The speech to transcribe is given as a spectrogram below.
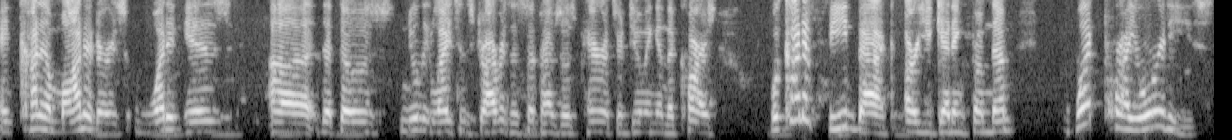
and kind of monitors what it is uh, that those newly licensed drivers and sometimes those parents are doing in the cars. What kind of feedback are you getting from them? What priorities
